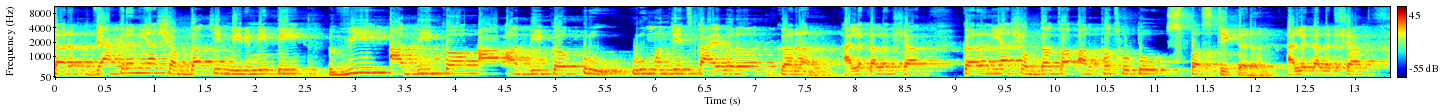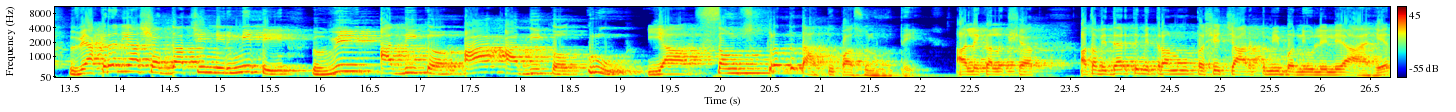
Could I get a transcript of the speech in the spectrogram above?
तर व्याकरण या शब्दाची निर्मिती वि अधिक आ अधिक कृ. कृ म्हणजेच काय बरं? करण. आलं का लक्षात? करण या शब्दाचा अर्थच होतो स्पष्टीकरण. आलं का लक्षात? व्याकरण या शब्दाची निर्मिती वि अधिक आ अधिक कृ या संस्कृत धातूपासून होते. आले का लक्षात? आता विद्यार्थी मित्रांनो तसे चार्ट मी बनवलेले आहेत.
